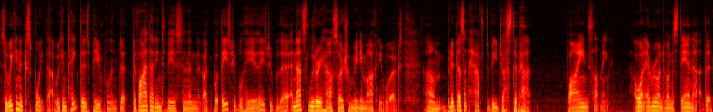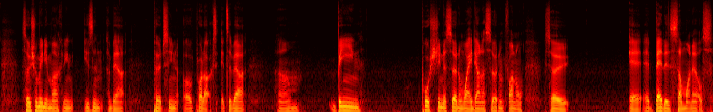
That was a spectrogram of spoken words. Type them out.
so we can exploit that. We can take those people and d- divide that into this, and then I can put these people here, these people there, and that's literally how social media marketing works. Um, but it doesn't have to be just about buying something. I want everyone to understand that that social media marketing isn't about purchasing of products. It's about um, being pushed in a certain way down a certain funnel, so it, it betters someone else.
